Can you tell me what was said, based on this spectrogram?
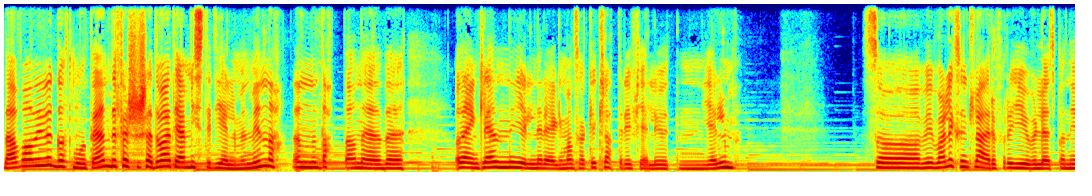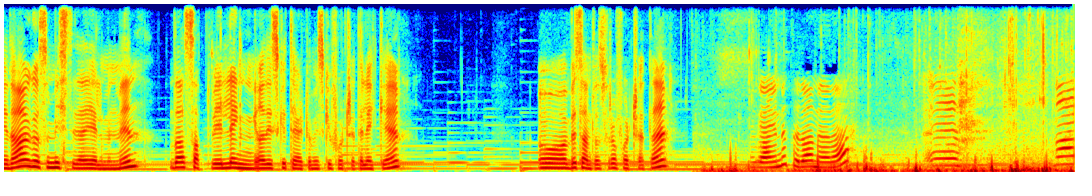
Da var vi ved godt mot igjen. Det første som skjedde, var at jeg mistet hjelmen min. da. Den datta ned Og det er egentlig en gyllen regel, man skal ikke klatre i fjellet uten hjelm. Så vi var liksom klare for å gyve løs på en ny dag, og så mistet jeg hjelmen min. Da satt vi lenge og diskuterte om vi skulle fortsette eller ikke. Og bestemte oss for å fortsette. Regnet det der nede? Eh, nei,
